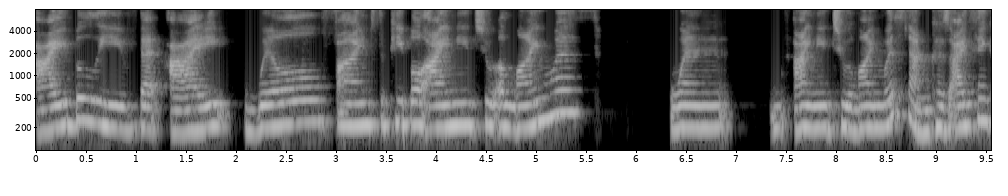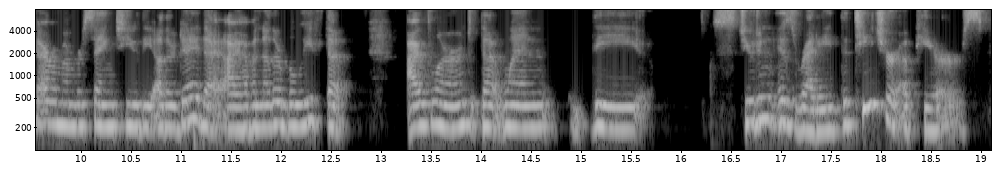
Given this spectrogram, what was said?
I believe that I will find the people I need to align with when I need to align with them because I think I remember saying to you the other day that I have another belief that I've learned that when the student is ready, the teacher appears.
